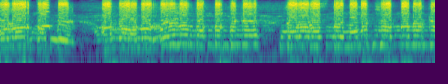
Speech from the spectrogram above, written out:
অনর থাকবে আমরা অনর রইলাম দপ্তর থেকে যারা রাস্তায় নামাচ্ছি আপনাদেরকে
